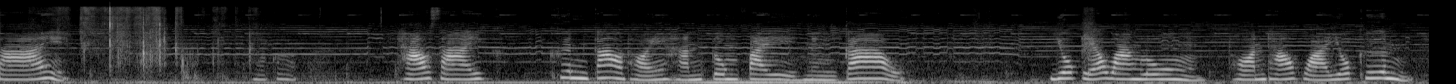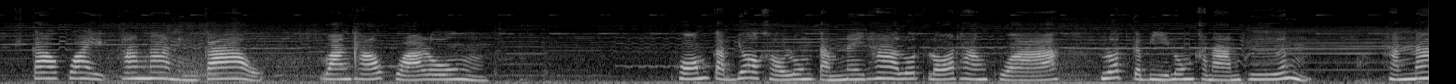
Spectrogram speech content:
ซ้าย แล้วก็ ท้าซ้ายขึ้นก้าวถอยหันตรงไปหนึ่งก้าวยกแล้ววางลง ถอนเท้าขวายกขึ้นก้าวไขว้ข้างหน้าหนึ่งก้าววางเท้าขวาลง พร้อมกับย่อเข่าลงต่ำในท่าลดล้อทางขวา ลดกระบี่ลงขนานพื้น หันหน้า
